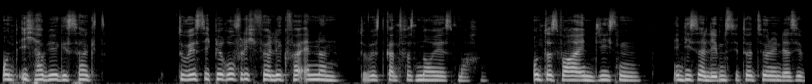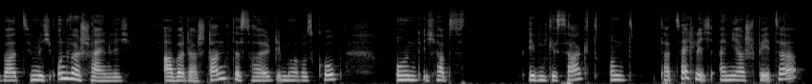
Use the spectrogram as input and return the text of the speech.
und ich habe ihr gesagt, du wirst dich beruflich völlig verändern, du wirst ganz was Neues machen. Und das war in, diesem, in dieser Lebenssituation, in der sie war, ziemlich unwahrscheinlich. Aber da stand das halt im Horoskop und ich habe es eben gesagt und tatsächlich ein Jahr später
